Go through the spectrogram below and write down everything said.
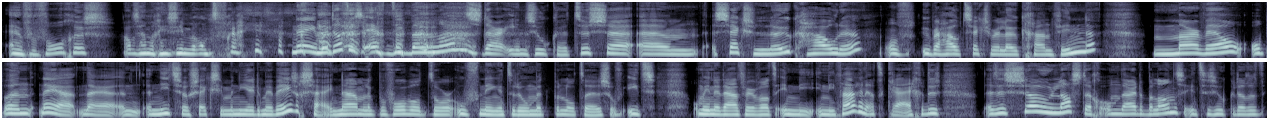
En vervolgens hadden ze helemaal geen zin meer om te vrijen. Nee, maar dat is echt die balans daarin zoeken tussen um, seks leuk houden of überhaupt seks weer leuk gaan vinden. Maar wel op een, nou ja, nou ja, een, een, niet zo sexy manier ermee bezig zijn. Namelijk bijvoorbeeld door oefeningen te doen met pelottes of iets. Om inderdaad weer wat in die, in die vagina te krijgen. Dus het is zo lastig om daar de balans in te zoeken. Dat het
